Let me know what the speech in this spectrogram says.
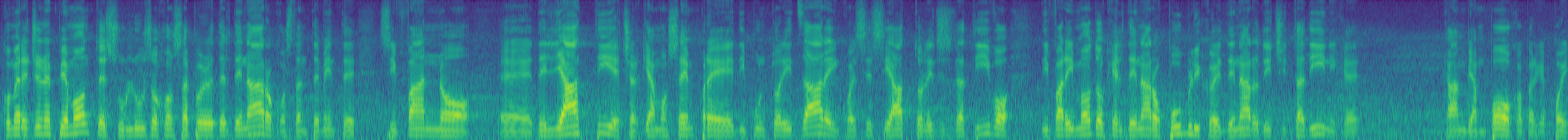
Come Regione Piemonte sull'uso consapevole del denaro costantemente si fanno eh, degli atti e cerchiamo sempre di puntualizzare in qualsiasi atto legislativo di fare in modo che il denaro pubblico e il denaro dei cittadini che cambia un poco perché poi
